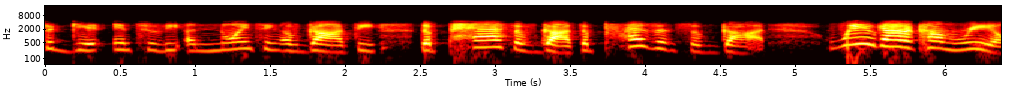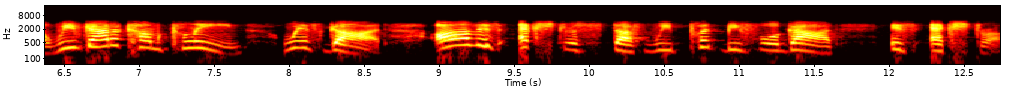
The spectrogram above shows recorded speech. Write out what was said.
to get into the anointing of God, the the path of God, the presence of God. We've got to come real. We've got to come clean with God. All this extra stuff we put before God is extra.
